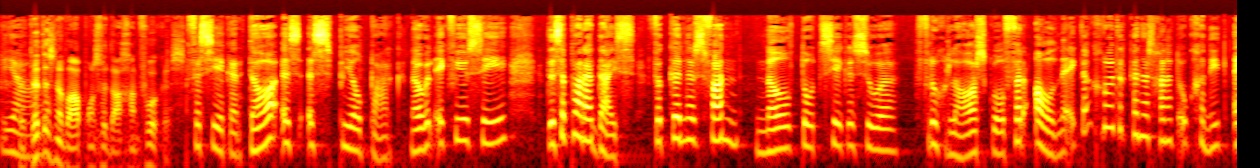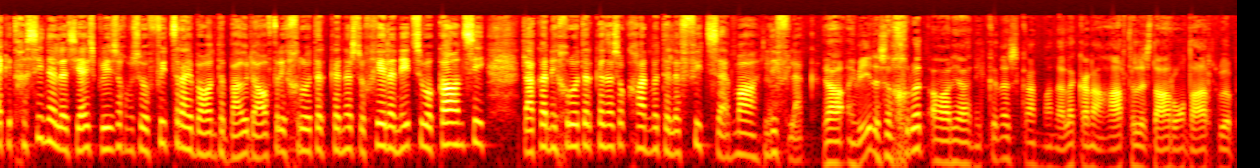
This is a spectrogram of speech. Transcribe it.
Ja. Nou, dit is nou waarop ons vandag gaan fokus. Verseker, daar is 'n speelpark. Nou wil ek vir jou sê, dis 'n paradys vir kinders van 0 tot seker so vroeg laerskool veral, nee, ek dink groter kinders gaan dit ook geniet. Ek het gesien hulle is juist besig om so 'n fietsrybaan te bou daar vir die groter kinders. So gee hulle net so 'n kansie, dan kan die groter kinders ook gaan met hulle fietsse, maar ja. lieflik. Ja, en weet jy, dis 'n groot area en die kinders kan man, hulle kan 'n hartelus daar rondhardloop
